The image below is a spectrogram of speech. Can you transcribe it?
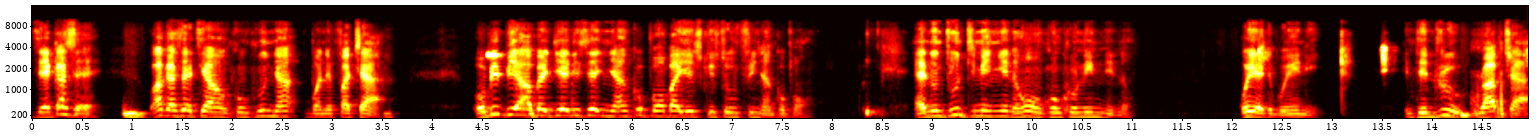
sɛ yɛka sɛ waka sɛ ti ahon kronkron nya bɔnifakyɛ a obi bia ɔbɛgye adi sɛ nyankopɔn ba yesu kristo mfiri nyankopɔn. Ɛnu ntu ntumi nyi ne ho nkonkron ne ni no. Oyɛ de bɔyɛ ni nti duru rapture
